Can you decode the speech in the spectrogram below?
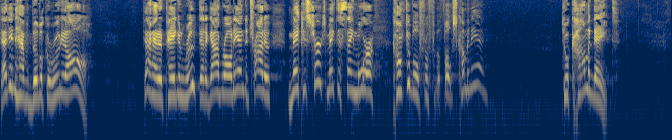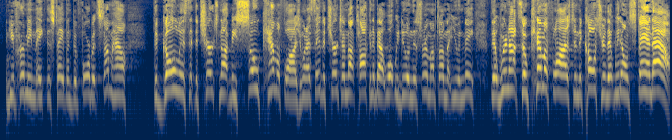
that didn't have a biblical root at all. That had a pagan root that a guy brought in to try to make his church, make this thing more comfortable for folks coming in, to accommodate. And you've heard me make this statement before, but somehow the goal is that the church not be so camouflaged. And when I say the church, I'm not talking about what we do in this room, I'm talking about you and me. That we're not so camouflaged in the culture that we don't stand out.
